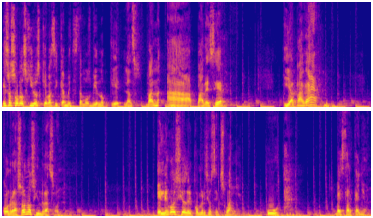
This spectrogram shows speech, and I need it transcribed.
Esos son los giros que básicamente estamos viendo que las van a padecer y a pagar, con razón o sin razón. El negocio del comercio sexual, uta, va a estar cañón.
